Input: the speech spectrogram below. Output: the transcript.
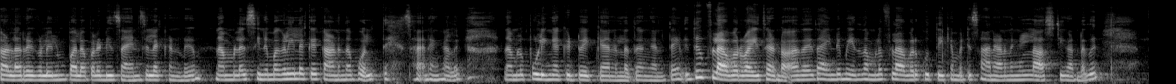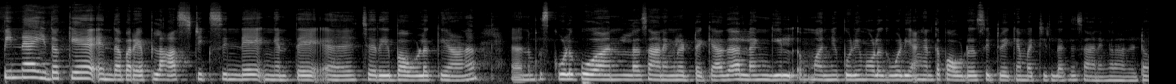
കളറുകളിലും പല പല ഡിസൈൻസിലൊക്കെ ഉണ്ട്. നമ്മൾ സിനിമകളിലൊക്കെ കാണുന്ന പോലത്തെ സാധനങ്ങൾ നമ്മൾ പുളിങ്ങൊക്കെ ഇട്ട് വെക്കാനുള്ളത് അങ്ങനത്തെ. ഇത് ഫ്ലവർ വൈസ് ഉണ്ടോ അതായത് അതിന്റെ മേലെ നമ്മൾ ഫ്ലവർ കുത്തിക്കാൻ പറ്റിയ സാധനമാണ് നിങ്ങൾ ലാസ്റ്റ് കണ്ടത്. പിന്നെ ഇതൊക്കെ എന്താ പറയുക പ്ലാസ്റ്റിക്സിന്റെ ഇങ്ങനത്തെ ചെറിയ ബൗളൊക്കെയാണ്. നമുക്ക് സ്കൂളിൽ പോകാനുള്ള സാധനങ്ങൾ ഇട്ട് അതല്ലെങ്കിൽ മഞ്ഞപ്പൊടി മുളക് പൊടി അങ്ങനത്തെ പൗഡേഴ്സ് ഇട്ട് വയ്ക്കാൻ പറ്റിയിട്ടുള്ള സാധനങ്ങളാണ് കേട്ടോ.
